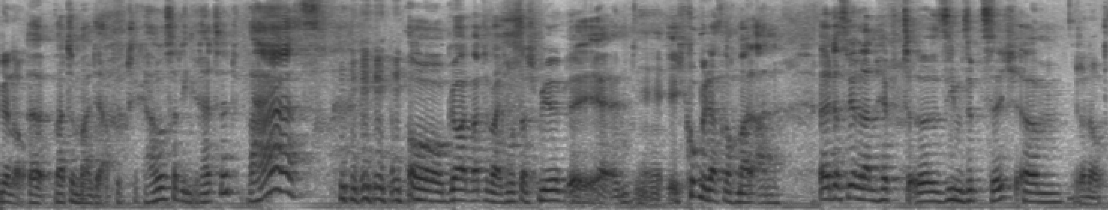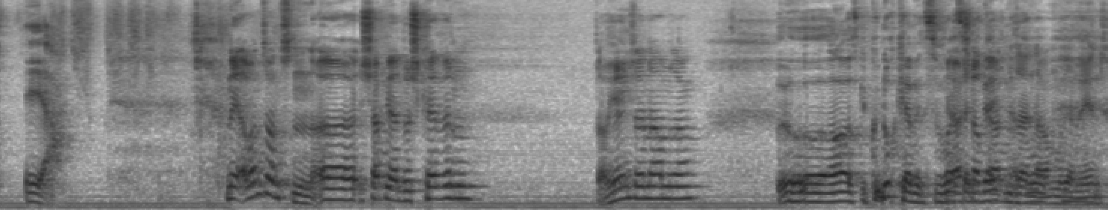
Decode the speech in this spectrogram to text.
Genau. äh, warte mal, der Apothekarus hat ihn gerettet? Was? oh Gott, warte mal, ich muss das Spiel. Äh, äh, ich gucke mir das nochmal an. Äh, das wäre dann Heft äh, 77. Ähm, Genau. ja. Nee, aber ansonsten, äh, ich habe ja durch Kevin. Darf ich eigentlich seinen Namen sagen? Äh, es gibt genug Kevins. Du Ja, ich glaube, wir hatten seinen also, Namen erwähnt.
